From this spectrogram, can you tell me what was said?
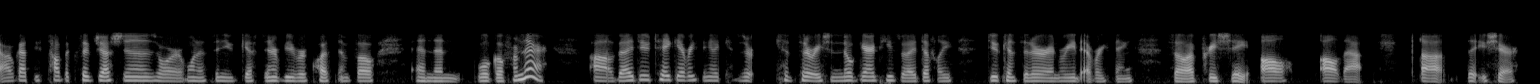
I've got these topic suggestions or I want to send you guest interview request info, and then we'll go from there. Uh, but I do take everything into consider- consideration. No guarantees, but I definitely do consider and read everything. So I appreciate all all that uh, that you share.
